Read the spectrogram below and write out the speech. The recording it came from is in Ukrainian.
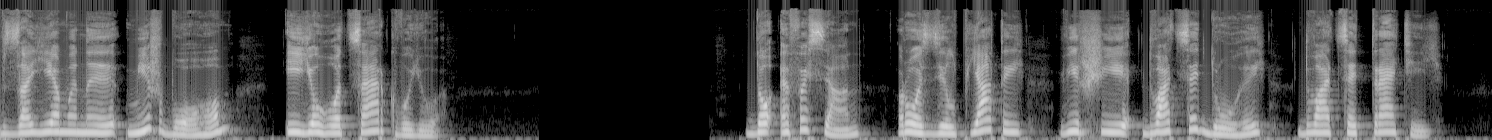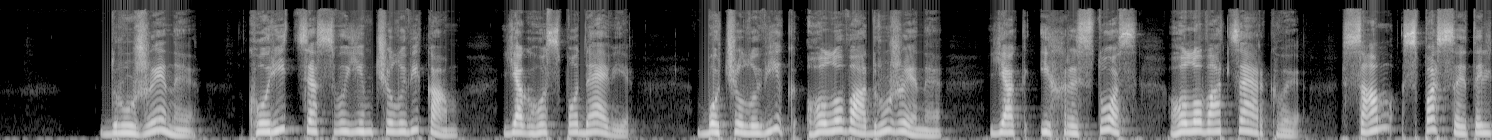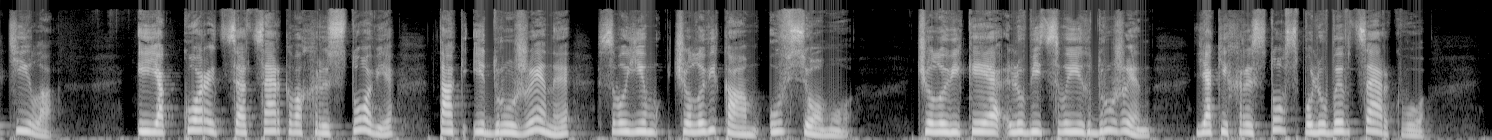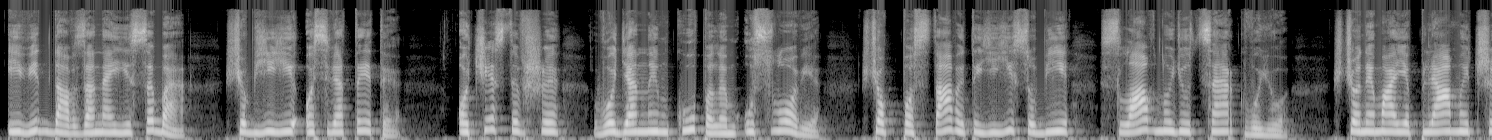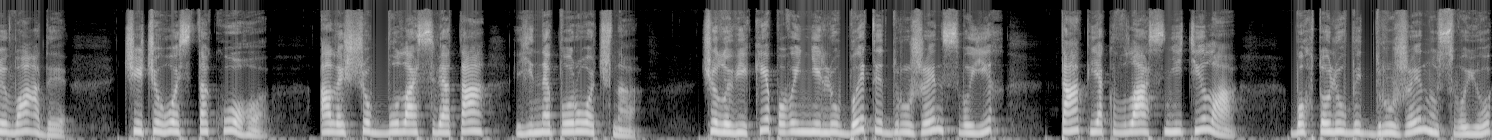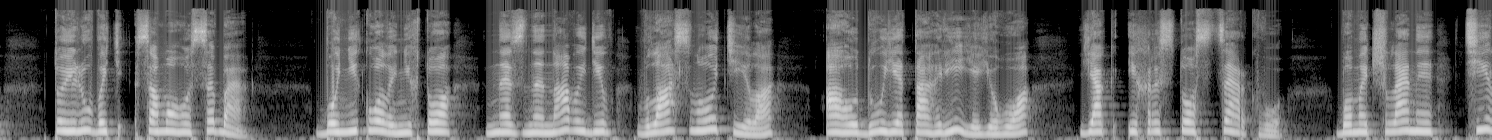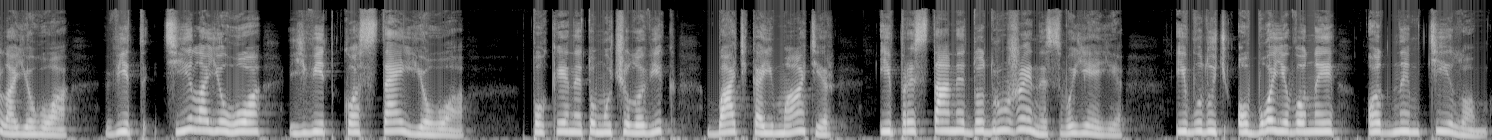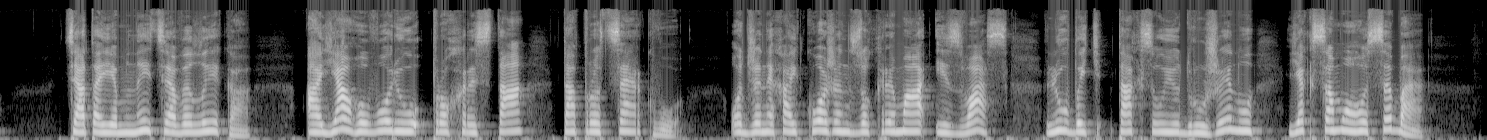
взаємини між Богом і Його церквою. До Ефесян, розділ 5, вірші 22, 23. Дружини, коріться своїм чоловікам, як Господеві, бо чоловік голова дружини, як і Христос, голова церкви, сам Спаситель тіла. І як кориться церква Христові, так і дружини своїм чоловікам у всьому. Чоловіки любіть своїх дружин, як і Христос полюбив церкву, і віддав за неї себе, щоб її освятити, очистивши водяним купелем у слові, щоб поставити її собі славною церквою, що не має плями чи вади, чи чогось такого, але щоб була свята й непорочна. Чоловіки повинні любити дружин своїх так, як власні тіла, бо хто любить дружину свою, той любить самого себе, бо ніколи ніхто не зненавидів власного тіла, а годує та гріє Його, як і Христос Церкву, бо ми члени тіла Його, від тіла Його й від костей Його. Покине тому чоловік батька й матір і пристане до дружини своєї, і будуть обоє вони одним тілом. Ця таємниця велика, а я говорю про Христа та про церкву. Отже, нехай кожен, зокрема, із вас любить так свою дружину, як самого себе,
